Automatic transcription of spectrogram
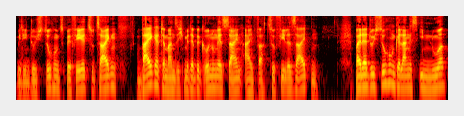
mir den Durchsuchungsbefehl zu zeigen, weigerte man sich mit der Begründung, es seien einfach zu viele Seiten. Bei der Durchsuchung gelang es ihnen nur,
